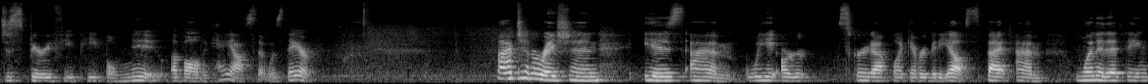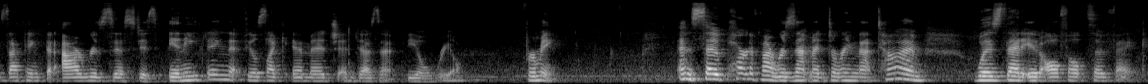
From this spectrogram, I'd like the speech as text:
just very few people knew of all the chaos that was there. My generation is um, we are screwed up like everybody else. But um, one of the things i think that i resist is anything that feels like image and doesn't feel real for me. And so part of my resentment during that time was that it all felt so fake.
